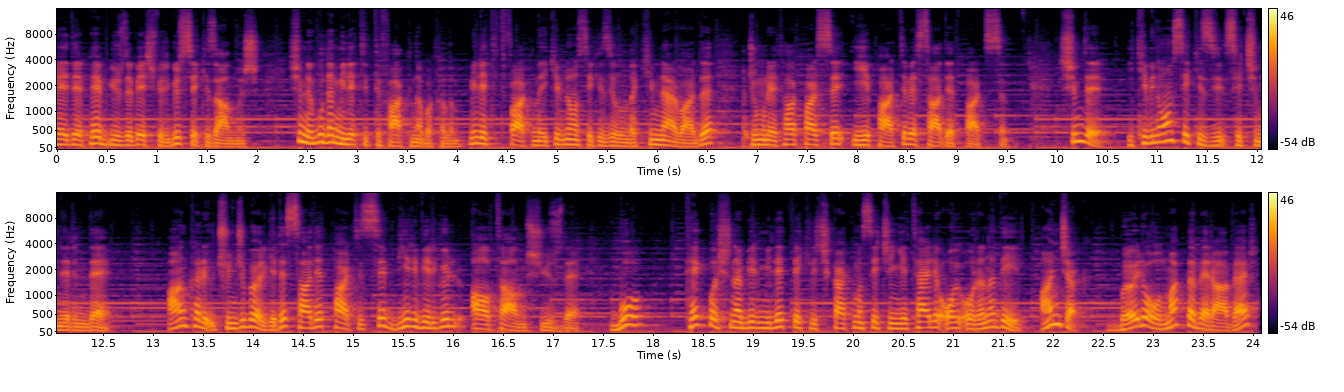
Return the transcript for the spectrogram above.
HDP %5,8 almış. Şimdi burada Millet İttifakı'na bakalım. Millet İttifakı'nda 2018 yılında kimler vardı? Cumhuriyet Halk Partisi, İyi Parti ve Saadet Partisi. Şimdi 2018 seçimlerinde Ankara 3. bölgede Saadet Partisi 1,6 almış yüzde. Bu tek başına bir milletvekili çıkartması için yeterli oy oranı değil. Ancak böyle olmakla beraber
